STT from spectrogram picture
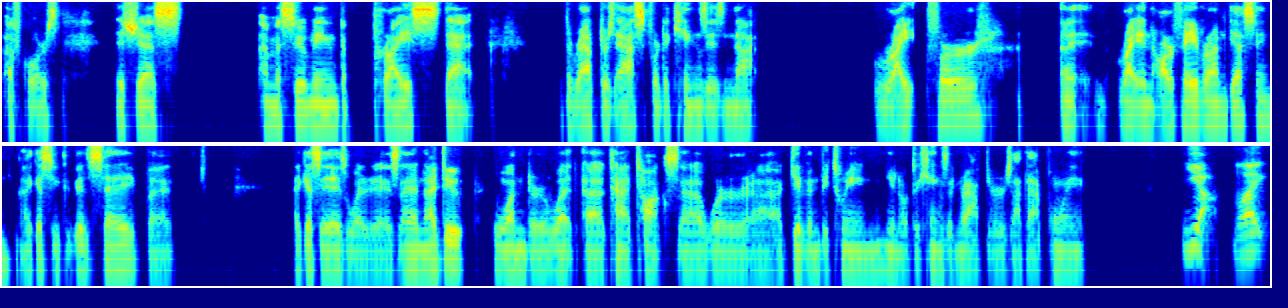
of course. It's just, I'm assuming the price that the Raptors ask for the Kings is not right for uh, right in our favor. I'm guessing. I guess you could say, but I guess it is what it is. And I do wonder what uh, kind of talks uh, were uh, given between you know the Kings and Raptors at that point. Yeah, like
